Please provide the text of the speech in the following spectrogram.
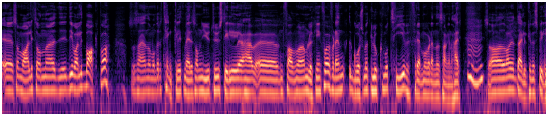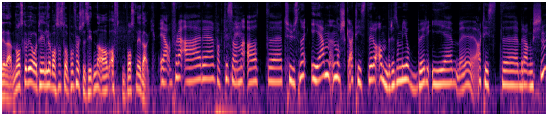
uh, som var litt sånn eh, De, de var litt bakpå. Så sa jeg nå må dere tenke litt mer sånn You two still have uh, found what I'm looking for. For den går som et lokomotiv fremover denne sangen her. Så det var deilig å kunne spille den. Nå skal vi over til hva som står på førstesiden av Aftenposten i dag. Ja, for det er faktisk sånn at eh, 1001 norske artister og andre som jobber i eh, artistbransjen,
